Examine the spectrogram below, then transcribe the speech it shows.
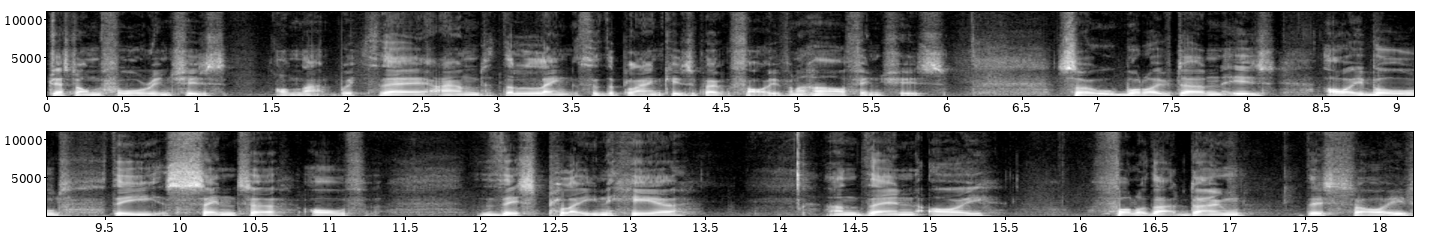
just on four inches on that width there and the length of the blank is about five and a half inches. So what I've done is eyeballed the center of this plane here and then I follow that down this side.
